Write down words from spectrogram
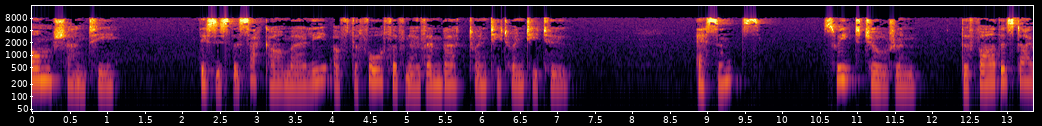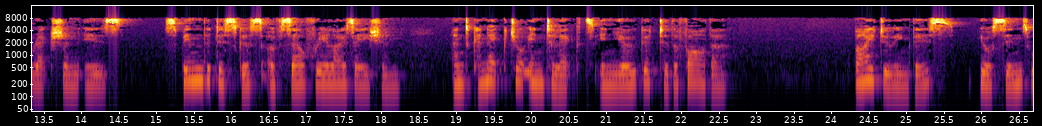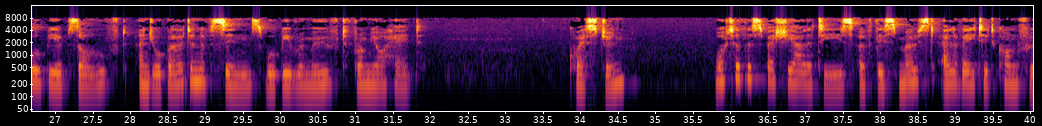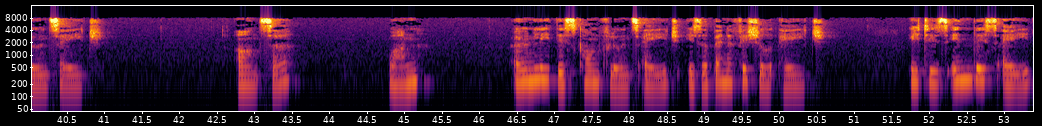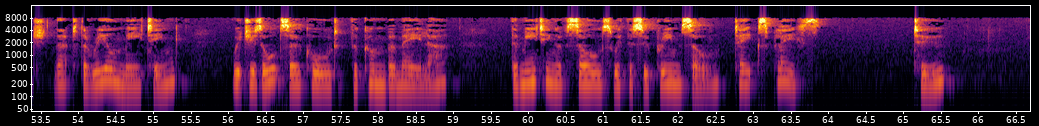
Om Shanti. This is the Sakar Murli of the 4th of November 2022. Essence Sweet children, the Father's direction is spin the discus of self realization and connect your intellects in yoga to the Father. By doing this, your sins will be absolved and your burden of sins will be removed from your head. Question What are the specialities of this most elevated confluence age? Answer 1. Only this confluence age is a beneficial age. It is in this age that the real meeting which is also called the Kumbh Mela, the meeting of souls with the Supreme Soul, takes place. 2.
